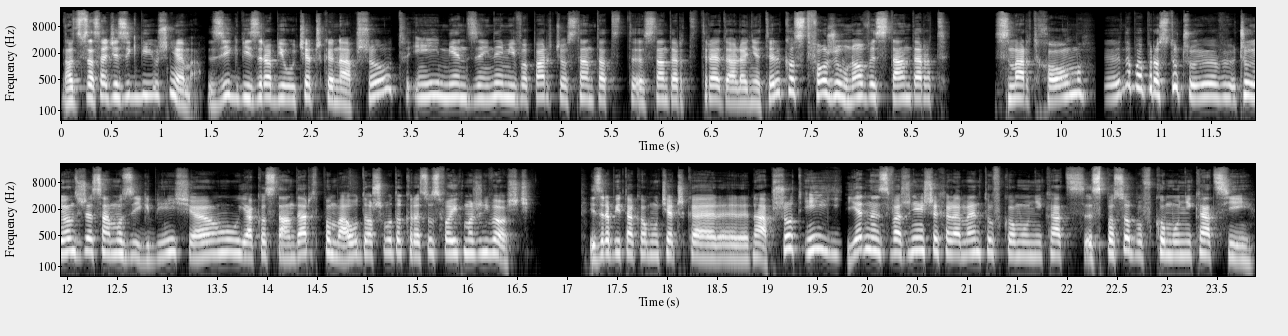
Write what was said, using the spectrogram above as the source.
No w zasadzie Zigbee już nie ma. Zigbee zrobił ucieczkę naprzód i między innymi w oparciu o standard, standard thread, ale nie tylko, stworzył nowy standard smart home, y, no po prostu czując, że samo Zigbee się jako standard pomału doszło do kresu swoich możliwości. I zrobi taką ucieczkę y, naprzód i jeden z ważniejszych elementów komunikacji, sposobów komunikacji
